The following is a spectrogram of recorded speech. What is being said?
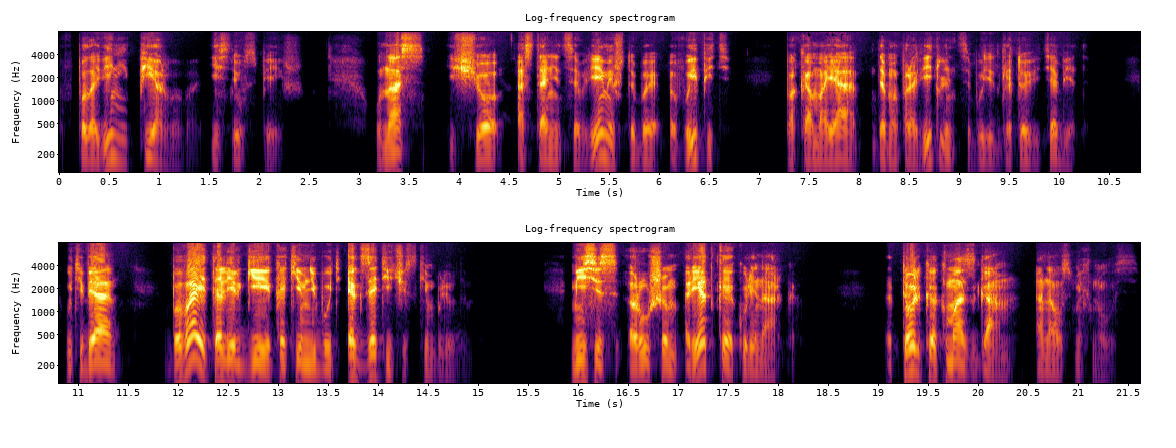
в половине первого, если успеешь. У нас еще останется время, чтобы выпить, пока моя домоправительница будет готовить обед. У тебя бывает аллергия каким-нибудь экзотическим блюдам? Миссис Рушем редкая кулинарка. Только к мозгам, она усмехнулась.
